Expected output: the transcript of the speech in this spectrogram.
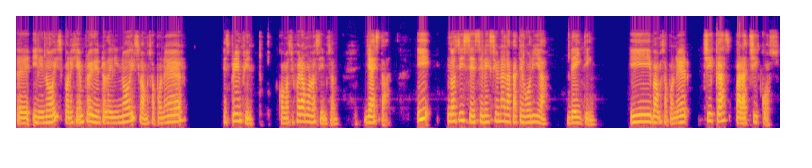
eh, Illinois, por ejemplo. Y dentro de Illinois vamos a poner Springfield, como si fuéramos los Simpson. Ya está. Y nos dice, selecciona la categoría Dating. Y vamos a poner chicas para chicos.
